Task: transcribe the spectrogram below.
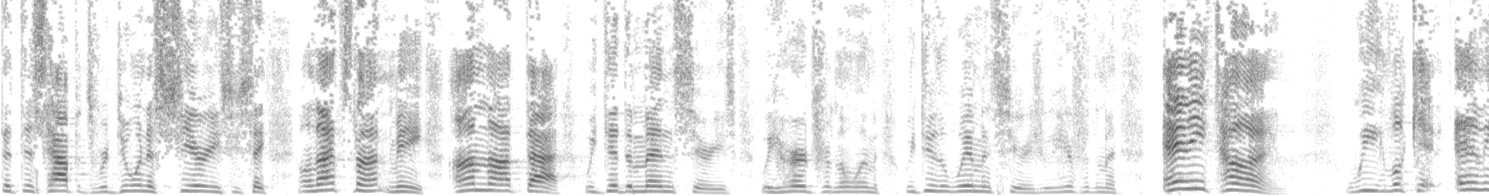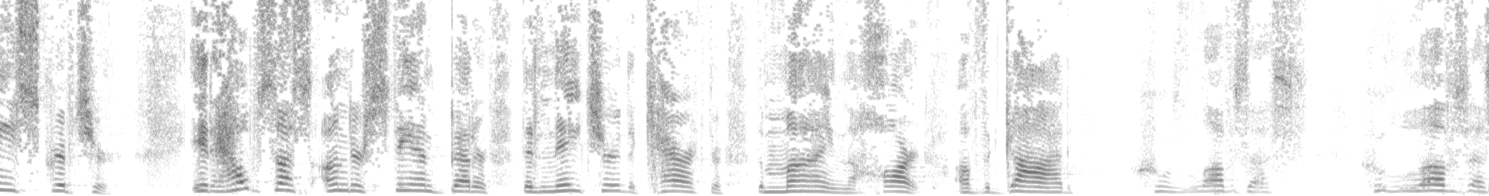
that this happens. We're doing a series. You say, "Well, that's not me. I'm not that." We did the men's series. We heard from the women. We do the women's series. We hear from the men. Anytime we look at any scripture, it helps us understand better the nature, the character, the mind, the heart of the God who loves us who loves us,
